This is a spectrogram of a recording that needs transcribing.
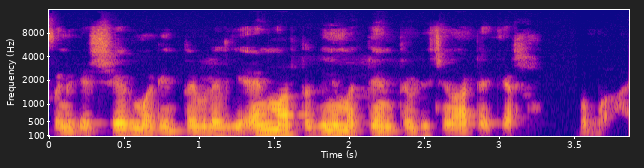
ಫ್ರೆಂಡ್ಗೆ ಶೇರ್ ಮಾಡಿ ಅಂತ ವಿಡಿಯೋಗೆ ಏನ್ ಮಾಡ್ತಾ ಇದೀನಿ ಮತ್ತೆ ಅಂತ ವಿಡಿಯೋ ಚೆನ್ನಾಗಿ ಟೇಕ್ ಕೇರ್ ಬಾಯ್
